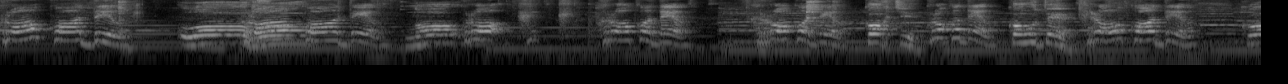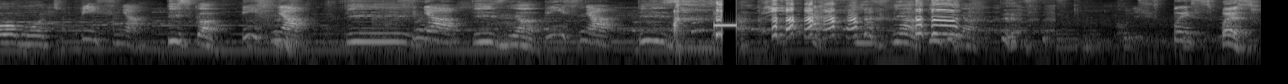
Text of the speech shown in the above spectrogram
Крокодил. Ло. Крокодил. Но. Кро. к- к- Крокодил. Крокодил. Когті. Крокодил. Когути. Крокодил. Комоть. Пісня. Піська. Пісня. Пі. Сня. Пізня. Пісня. Піз. Пісня. Пісня. Пис. Спис,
